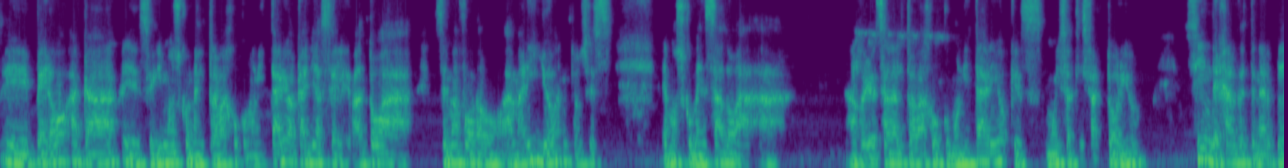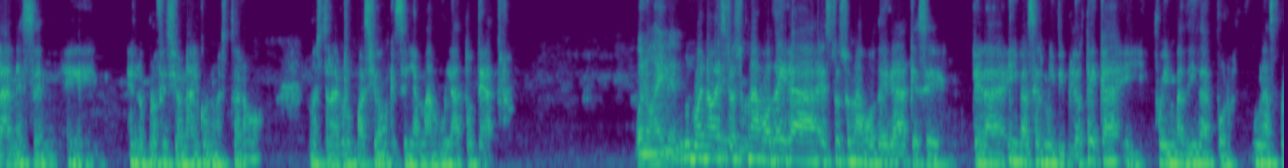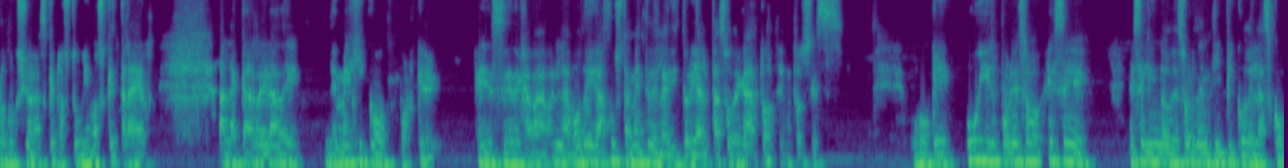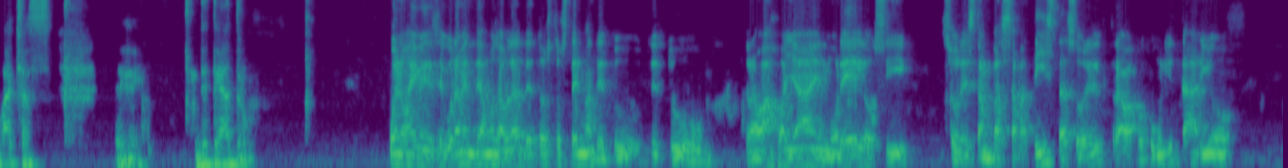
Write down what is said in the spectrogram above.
Eh, pero acá eh, seguimos con el trabajo comunitario. Acá ya se levantó a semáforo amarillo, entonces hemos comenzado a a regresar al trabajo comunitario, que es muy satisfactorio, sin dejar de tener planes en, en lo profesional con nuestro, nuestra agrupación que se llama Mulato Teatro. Bueno, Jaime. Bueno, esto es una bodega, esto es una bodega que se que era, iba a ser mi biblioteca y fue invadida por unas producciones que nos tuvimos que traer a la carrera de, de México porque se dejaba la bodega justamente de la editorial Paso de Gato, entonces hubo que huir, por eso ese, ese lindo desorden típico de las covachas eh, de teatro. Bueno, Jaime, seguramente vamos a hablar de todos estos temas, de tu, de tu trabajo allá en Morelos y sobre estampas zapatistas, sobre el trabajo comunitario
